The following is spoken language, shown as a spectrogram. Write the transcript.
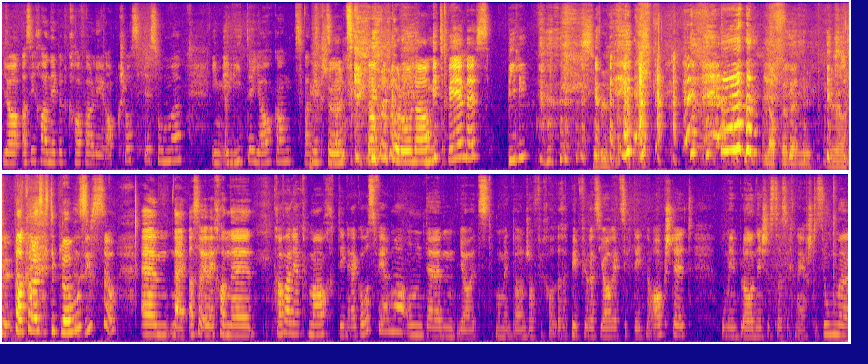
Ja, also ich habe neben der KV-Lehre abgeschlossen diesen Sommer im Elite-Jahrgang 2020. Danke Corona. Mit BMS Billy. Sorry. Lappen wäre nicht. Ja. Packen wir das Diplom Das aus. ist so. Ähm, nein, also eben, ich habe eine KV-Lehre gemacht in einer Grossfirma und ähm, ja, jetzt momentan arbeite ich halt, also ich bin für ein Jahr jetzt dort noch angestellt und mein Plan ist es, dass ich nächsten Sommer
